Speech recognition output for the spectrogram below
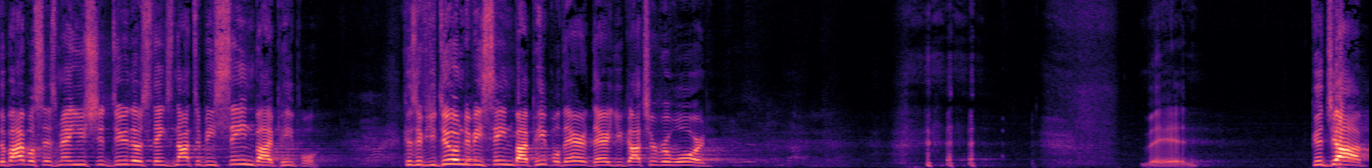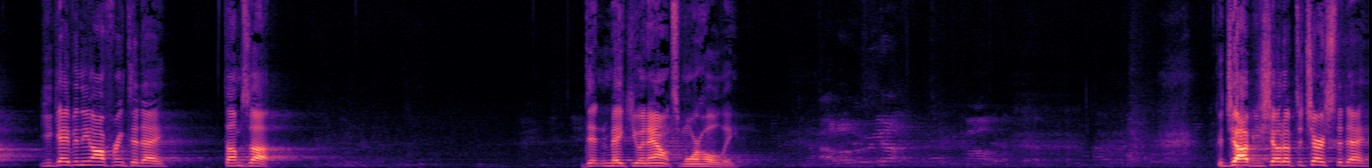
the Bible says, man, you should do those things not to be seen by people. Because if you do them to be seen by people, there, there, you got your reward. Man. Good job. You gave in the offering today. Thumbs up. Didn't make you an ounce more holy. Good job. You showed up to church today.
